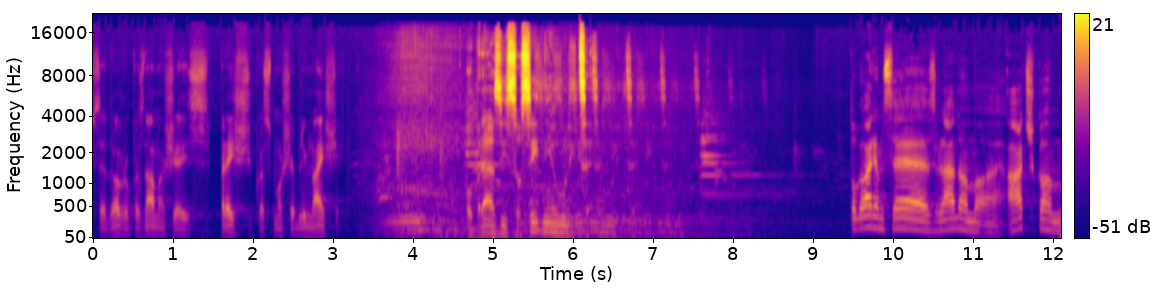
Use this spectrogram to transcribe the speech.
vse dobro poznamo še iz prejšnjih, ko smo še bili mlajši. Obrazi sosednje ulice. Pogovarjam se z Vladom Ačkom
